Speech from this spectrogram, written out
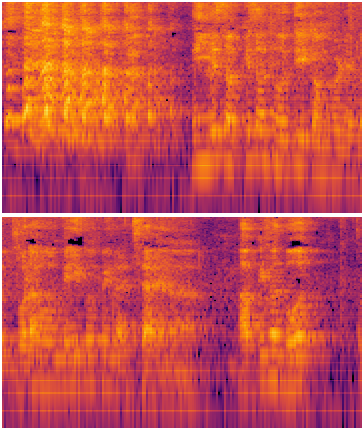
नहीं ये सबके साथ होती है कंफर्टेबल थोड़ा हो गई तो फिर अच्छा है। आपके साथ बहुत तो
